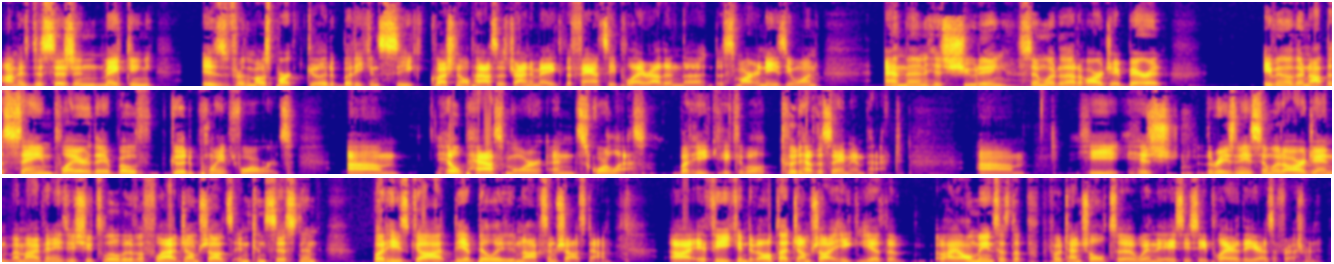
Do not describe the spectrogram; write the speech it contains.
Um, his decision making is for the most part good, but he can seek questionable passes trying to make the fancy play rather than the, the smart and easy one. And then his shooting, similar to that of RJ Barrett, even though they're not the same player, they're both good point forwards. Um, he'll pass more and score less, but he, he could, will, could have the same impact. Um, he his the reason he's similar to RJ in, in my opinion is he shoots a little bit of a flat jump shot. It's inconsistent, but he's got the ability to knock some shots down. Uh, if he can develop that jump shot, he, he has the by all means has the potential to win the ACC Player of the Year as a freshman.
